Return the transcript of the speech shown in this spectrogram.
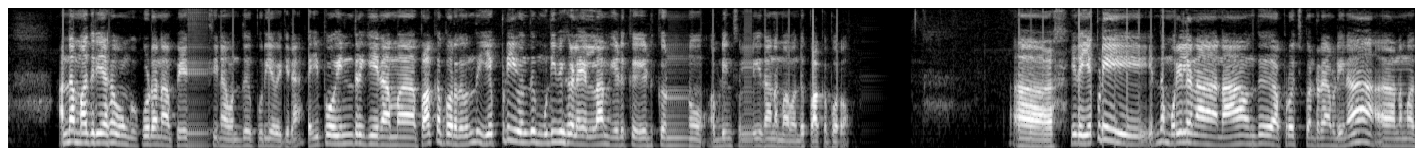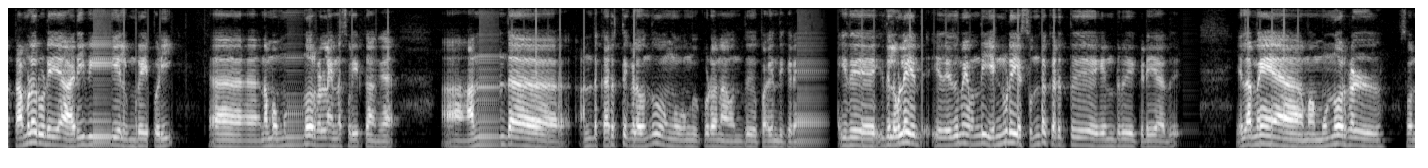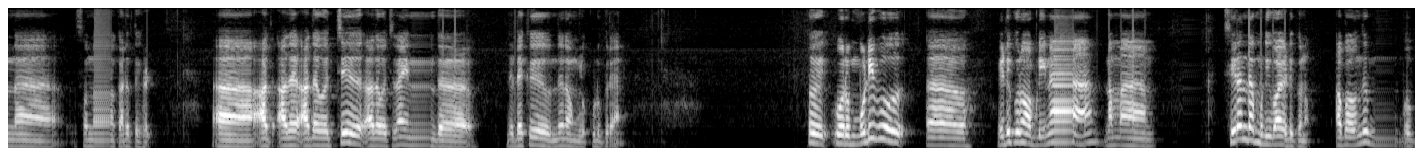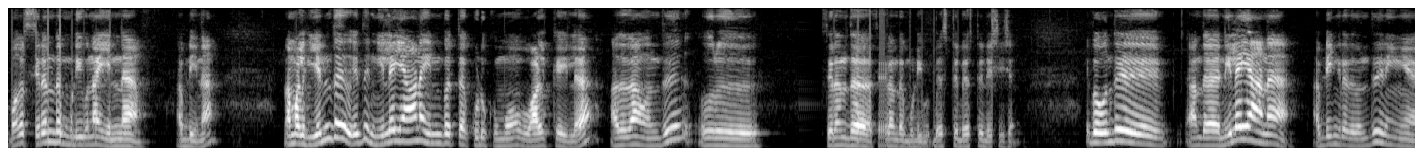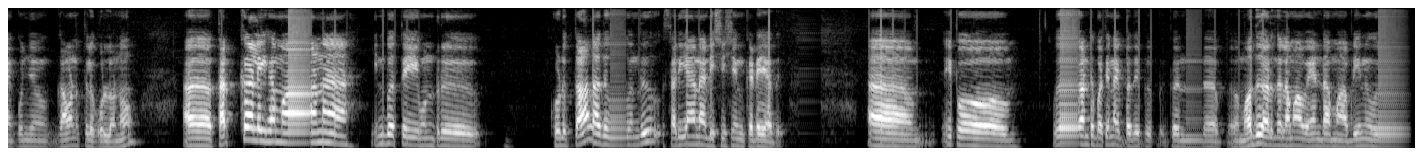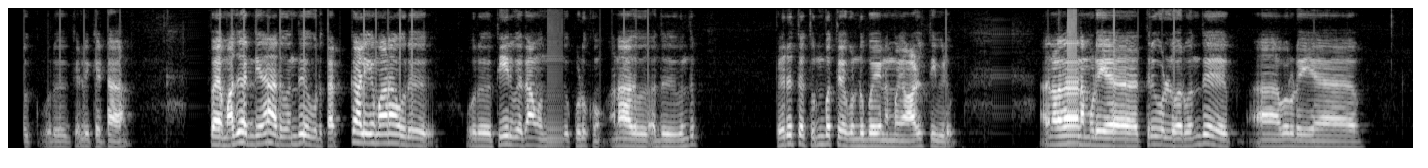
அந்த மாதிரியாக உங்கள் கூட நான் பேசி நான் வந்து புரிய வைக்கிறேன். இப்போ இன்றைக்கு நம்ம பார்க்க போகிறது வந்து எப்படி வந்து முடிவுகளை எல்லாம் எடுக்க எடுக்கணும் அப்படின்னு சொல்லி தான் நம்ம வந்து பார்க்க போகிறோம் இதை எப்படி எந்த முறையில் நான் நான் வந்து அப்ரோச் பண்ணுறேன் அப்படின்னா நம்ம தமிழருடைய அறிவியல் முறைப்படி நம்ம முன்னோர்கள்லாம் என்ன சொல்லியிருக்காங்க? அந்த அந்த கருத்துக்களை வந்து உங்கள் உங்கள் கூட நான் வந்து பகிர்ந்துக்கிறேன். இது இதில் உள்ள எது- இது எதுவுமே வந்து என்னுடைய சொந்த கருத்து என்று கிடையாது. எல்லாமே நம்ம முன்னோர்கள் சொன்ன சொன்ன கருத்துகள். அது அதை அதை வச்சு அதை வச்சு தான் இந்த இந்த டெக்கு வந்து நான் உங்களுக்கு கொடுக்குறேன். ஸோ ஒரு முடிவு எடுக்கிறோம் அப்படின்னா நம்ம சிறந்த முடிவாக எடுக்கணும். அப்போ வந்து முதல் சிறந்த முடிவுனா என்ன அப்படின்னா நம்மளுக்கு எந்த எது நிலையான இன்பத்தை கொடுக்குமோ வாழ்க்கையில் அதுதான் வந்து ஒரு சிறந்த சிறந்த முடிவு. பெஸ்ட்டு பெஸ்ட்டு டெசிஷன் இப்போ வந்து அந்த நிலையான அப்படிங்கிறது வந்து நீங்கள் கொஞ்சம் கவனத்தில் கொள்ளணும். தற்காலிகமான இன்பத்தை ஒன்று கொடுத்தால் அது வந்து சரியான டிசிஷன் கிடையாது. இப்போது உதாரணத்துக்கு பார்த்தீங்கன்னா இப்போ இப்போ இப்போ இந்த மது அருந்தலாமா வேண்டாமா அப்படின்னு ஒரு ஒரு கேள்வி கேட்டால் இப்போ மது அருந்தினா அது வந்து ஒரு தற்காலிகமான ஒரு ஒரு தீர்வை தான் வந்து கொடுக்கும். ஆனால் அது அது வந்து பெருத்த துன்பத்தை கொண்டு போய் நம்ம ஆழ்த்தி விடும். அதனால தான் நம்முடைய திருவள்ளுவர் வந்து அவருடைய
